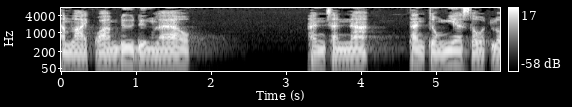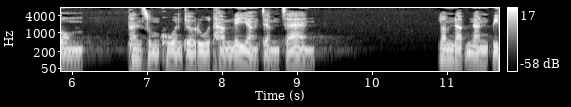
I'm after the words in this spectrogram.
ทำลายความดื้อดึงแล้ว ท่านชนะ ท่านจงเงียโสดลง ท่านสมควรจะรู้ธรรมได้อย่างแจ่มแจ้งลำดับนั้นปี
